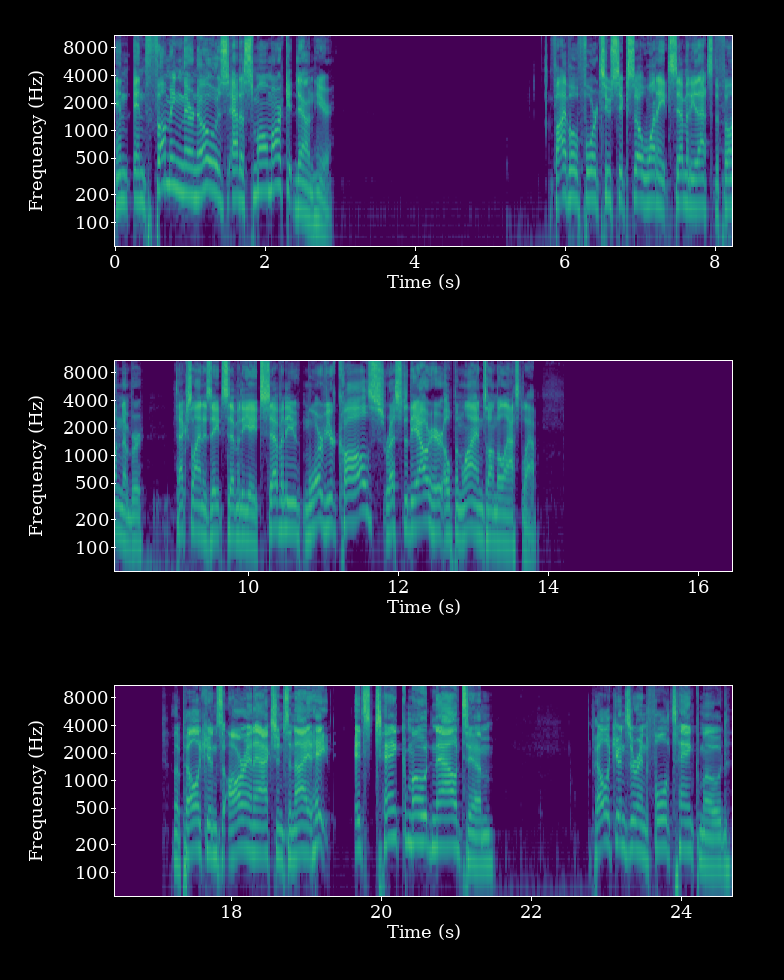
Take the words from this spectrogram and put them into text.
and, and thumbing their nose at a small market down here. 504 260 1870. That's the phone number. Text line is 870 870. More of your calls. Rest of the hour here, open lines on the last lap. The Pelicans are in action tonight. Hey, it's tank mode now, Tim. Pelicans are in full tank mode.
